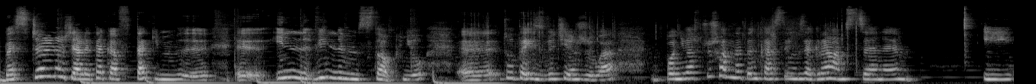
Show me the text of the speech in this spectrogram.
bezczelność, ale taka w takim y, y, w innym stopniu y, tutaj zwyciężyła, ponieważ przyszłam na ten casting, zagrałam scenę i,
